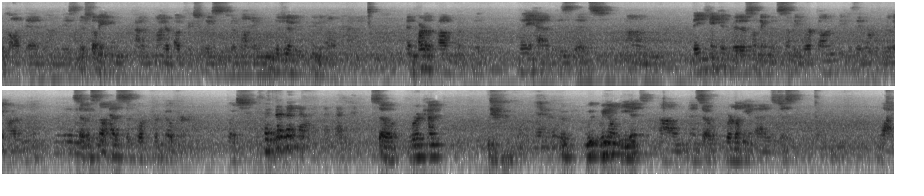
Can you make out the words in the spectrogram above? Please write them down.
we'll call it dead, um, is, they're still making kind of minor bug fix releases, but nothing, there's no new development happening. And part of the problem that they have is that, um, they can't get rid of something that somebody worked on because they worked really hard on that. So it still has support for Gopher, which, so we're kind of. we, we don't need it, um, and so we're looking at that as just why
